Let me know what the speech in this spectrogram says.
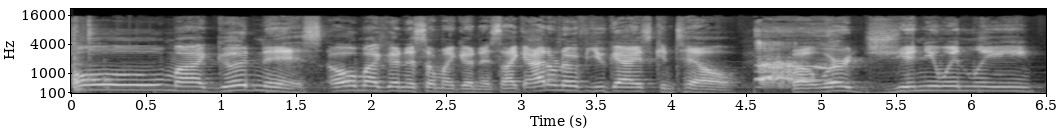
Oh my goodness. Oh my goodness. Oh my goodness. Like, I don't know if you guys can tell, but we're genuinely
